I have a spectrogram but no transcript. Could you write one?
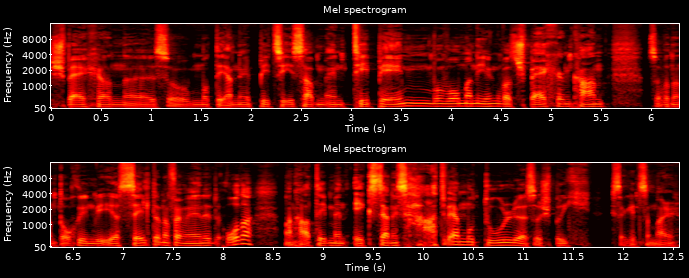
speichern, äh, so moderne PCs haben ein TPM, wo, man irgendwas speichern kann, ist aber dann doch irgendwie eher seltener verwendet. Oder man hat eben ein externes Hardware-Modul, also sprich, ich sage jetzt einmal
